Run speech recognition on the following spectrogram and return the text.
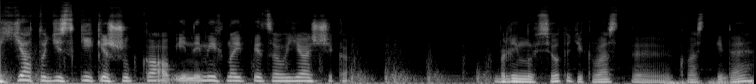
я тоді скільки шукав і не міг знайти цього ящика. Блін, ну все, тоді квест. е, Квест піде.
